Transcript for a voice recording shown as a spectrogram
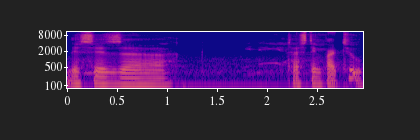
This is uh, testing part two.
